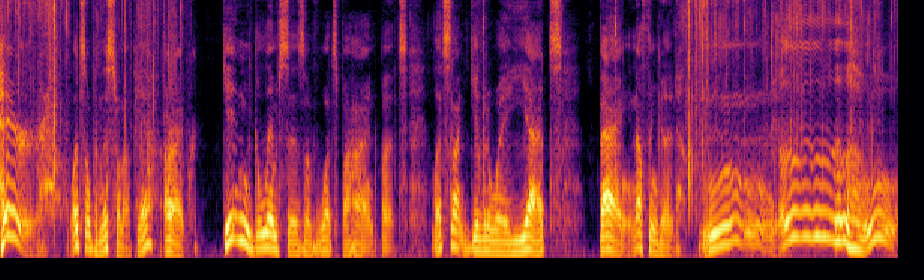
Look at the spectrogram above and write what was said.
Here, let's open this one up, yeah? All right, we're getting glimpses of what's behind, but let's not give it away yet. Bang, nothing good. Mm, oh.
